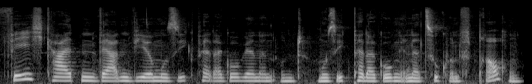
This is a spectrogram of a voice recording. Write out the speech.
Fähigkeiten werden wir Musikpädagoginnen und Musikpädagogen in der Zukunft brauchen?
